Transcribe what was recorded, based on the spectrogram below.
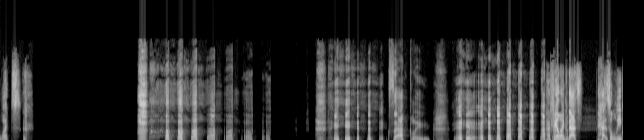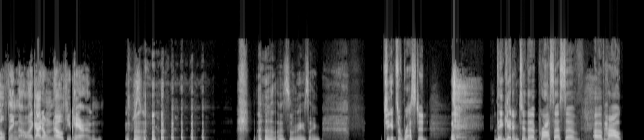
What? exactly. I feel like that's has a legal thing though. Like I don't know if you can. That's amazing. She gets arrested. they get into the process of of how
